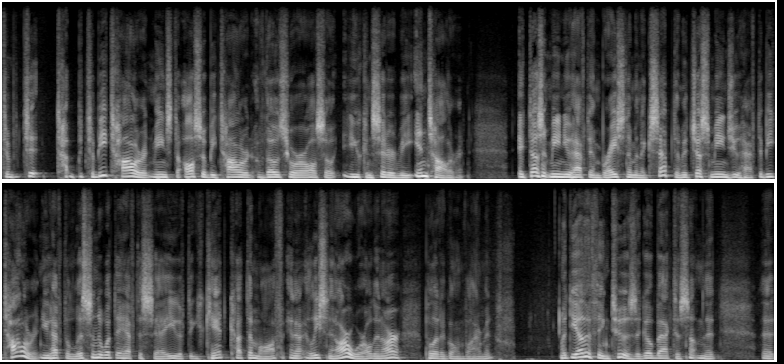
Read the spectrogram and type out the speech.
to, to, to, to be tolerant means to also be tolerant of those who are also you consider to be intolerant it doesn't mean you have to embrace them and accept them. It just means you have to be tolerant. You have to listen to what they have to say. You have to, you can't cut them off. In, at least in our world, in our political environment. But the other thing too is to go back to something that that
